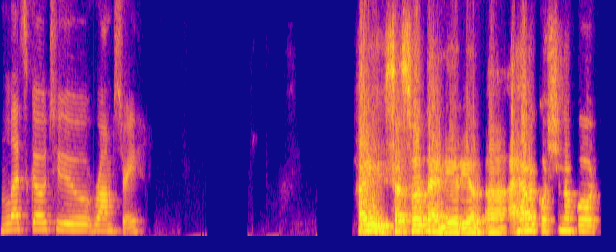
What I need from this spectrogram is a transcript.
Let's go to Ram Sri. Hi, Saswat and Arielle. Uh, I have a question about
